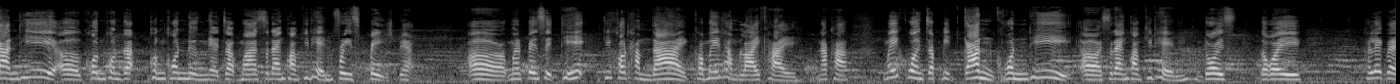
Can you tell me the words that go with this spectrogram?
การที่คนคนคนคนหนึ่งเนี่ยจะมาแสดงความคิดเห็นฟรีสปีชเนี่ยมันเป็นสิทธิที่เขาทำได้เขาไม่ได้ทำร้ายใครนะคะไม่ควรจะปิดกั้นคนที่แสดงความคิดเห็นโดยโดยเขาเรียกอะไร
